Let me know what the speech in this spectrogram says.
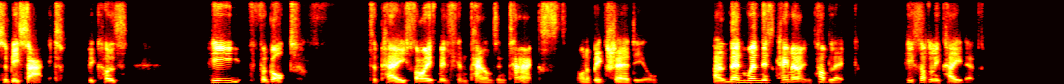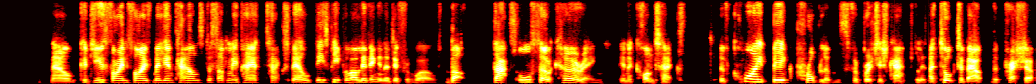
to be sacked because he forgot to pay five million pounds in tax on a big share deal. And then when this came out in public, he suddenly paid it. Now, could you find five million pounds to suddenly pay a tax bill? These people are living in a different world. But that's also occurring in a context of quite big problems for British capitalism. I talked about the pressure,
